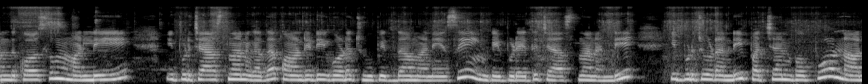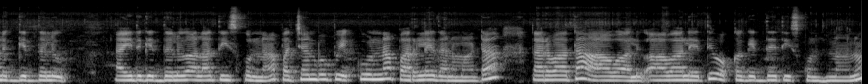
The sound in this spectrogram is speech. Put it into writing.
అందుకోసం మళ్ళీ ఇప్పుడు చేస్తున్నాను కదా క్వాంటిటీ కూడా చూపిద్దాం అనేసి ఇంక ఇప్పుడైతే చేస్తున్నానండి. ఇప్పుడు చూడండి పచ్చనిపప్పు నాలుగు గిద్దలు ఐదు గిద్దలు అలా తీసుకున్నా. పచ్చనిపప్పు ఎక్కువ ఉన్నా పర్లేదనమాట తర్వాత ఆవాలు ఆవాలు అయితే ఒక్క గిద్దే తీసుకుంటున్నాను.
